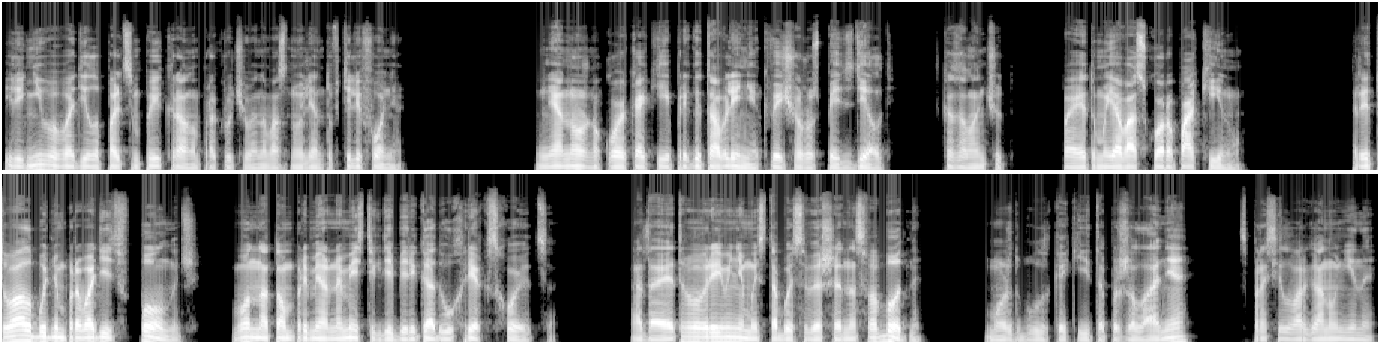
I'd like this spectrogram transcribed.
и лениво водила пальцем по экрану, прокручивая новостную ленту в телефоне. «Мне нужно кое-какие приготовления к вечеру успеть сделать», — сказал Анчут. «Поэтому я вас скоро покину. Ритуал будем проводить в полночь, вон на том примерно месте, где берега двух рек сходятся. А до этого времени мы с тобой совершенно свободны. Может, будут какие-то пожелания?» — спросил Варган у Нины.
